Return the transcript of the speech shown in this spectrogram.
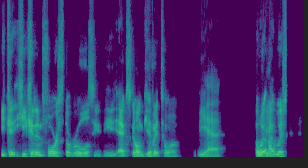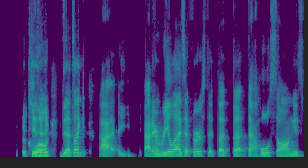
he could he could enforce the rules he, he X gonna give it to him Yeah. I Yeah. I wish the Yeah, clone that's like I I didn't realize at first that that that that whole song is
